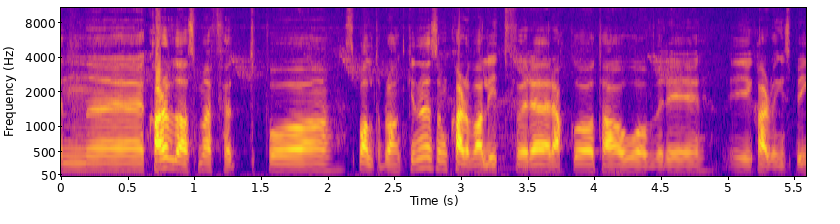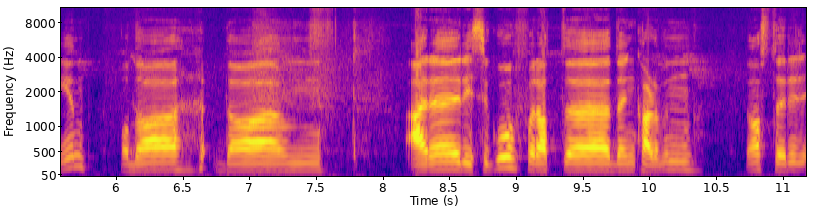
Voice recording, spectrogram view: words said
en eh, kalv da, som er født på spalteplankene, som kalva litt før jeg rakk å ta henne over i, i kalvingsbingen, og da, da mm, er det risiko for at eh, den kalven den har større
